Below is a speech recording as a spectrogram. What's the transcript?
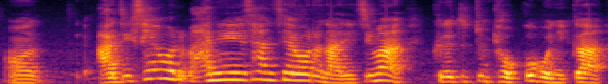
어, 아직 세월을 많이 산 세월은 아니지만 그래도 좀 겪어보니까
